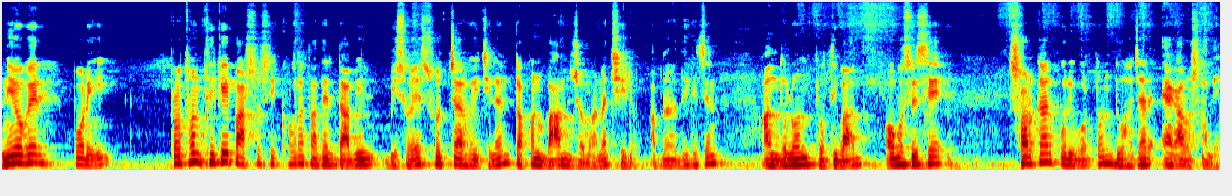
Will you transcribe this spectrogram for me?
নিয়োগের পরেই প্রথম থেকেই পার্শ্ব শিক্ষকরা তাদের দাবির বিষয়ে সোচ্চার হয়েছিলেন, তখন বাম জমানা ছিল। আপনারা দেখেছেন আন্দোলন, প্রতিবাদ, অবশেষে সরকার পরিবর্তন দু হাজার এগারো সালে।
